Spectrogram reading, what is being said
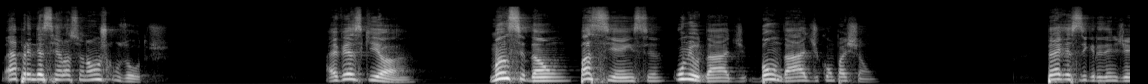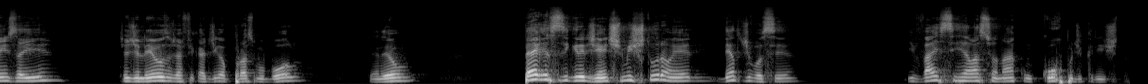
vai aprender a se relacionar uns com os outros. Aí vê aqui, ó, mansidão, paciência, humildade, bondade, compaixão. Pega esses ingredientes aí, tia de Leusa, já fica a dica para o próximo bolo, entendeu? Pega esses ingredientes, misturam ele dentro de você e vai se relacionar com o corpo de Cristo.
